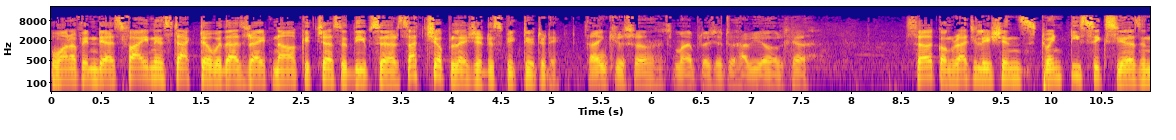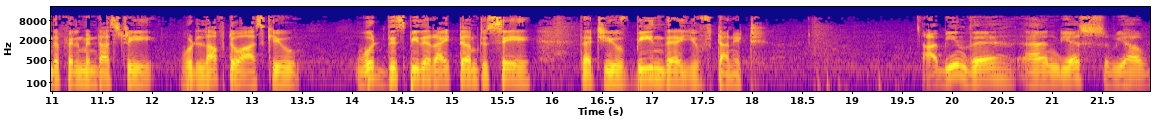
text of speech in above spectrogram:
one of India's finest actor with us right now, Kicha Sudeep sir. Such a pleasure to speak to you today. Thank you, sir. It's my pleasure to have you all here. Sir, congratulations. 26 years in the film industry. Would love to ask you, would this be the right term to say that you've been there, you've done it? I've been there, and yes, we have.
